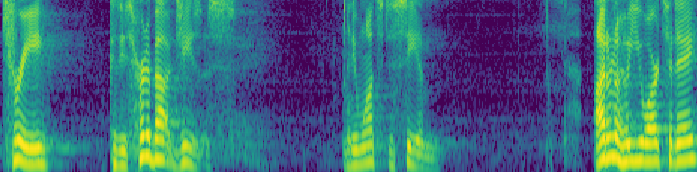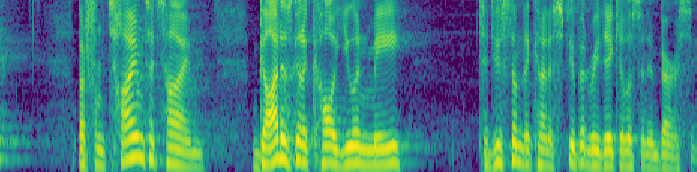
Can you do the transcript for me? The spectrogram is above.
tree because he's heard about Jesus and he wants to see him. I don't know who you are today, but from time to time, God is going to call you and me to do something kind of stupid, ridiculous, and embarrassing.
